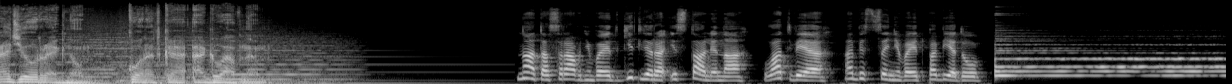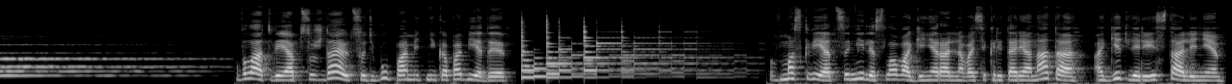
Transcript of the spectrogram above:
Радио Регнум. Коротко о главном. НАТО сравнивает Гитлера и Сталина. Латвия обесценивает победу. В Латвии обсуждают судьбу памятника Победы. В Москве оценили слова генерального секретаря НАТО о Гитлере и Сталине.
